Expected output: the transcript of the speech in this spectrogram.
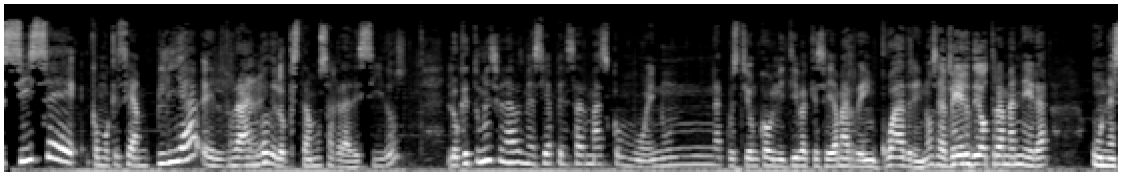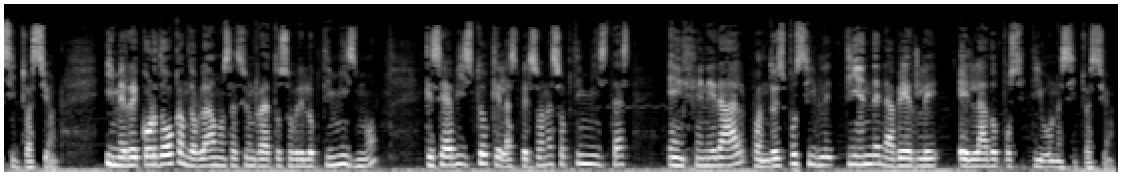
Sí se como que se amplía el rango de lo que estamos agradecidos. Lo que tú mencionabas me hacía pensar más como en una cuestión cognitiva que se llama reencuadre, ¿no? O sea, ver de otra manera una situación. Y me recordó cuando hablábamos hace un rato sobre el optimismo, que se ha visto que las personas optimistas en general, cuando es posible, tienden a verle el lado positivo a una situación.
